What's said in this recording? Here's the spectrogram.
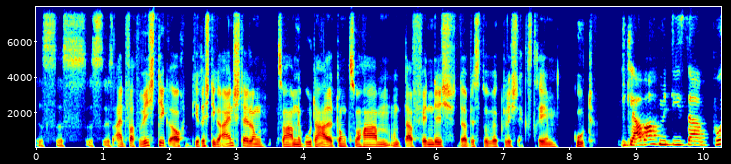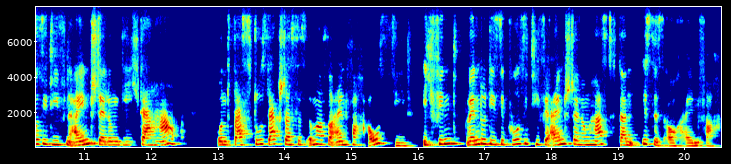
es ist, es ist einfach wichtig, auch die richtige Einstellung zu haben, eine gute Haltung zu haben. Und da finde ich, da bist du wirklich extrem gut. Ich glaube auch mit dieser positiven Einstellung, die ich da habe, und was du sagst, dass es immer so einfach aussieht. Ich finde, wenn du diese positive Einstellung hast, dann ist es auch einfach.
